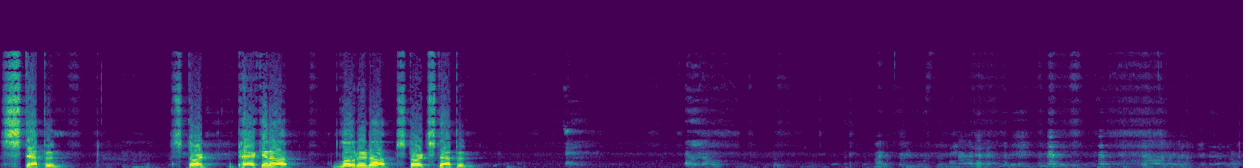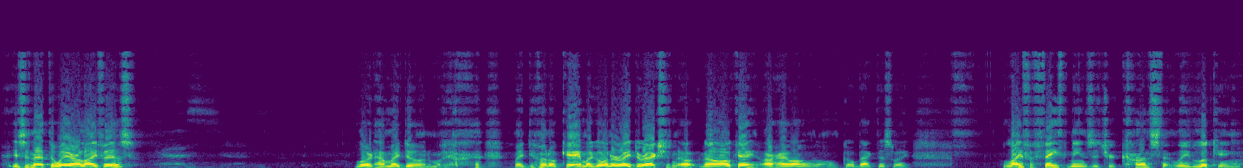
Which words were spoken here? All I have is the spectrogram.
Stepping. Start, pack it up, load it up, start stepping. Isn't that the way our life is? Lord, how am I doing? Am I, am I, doing okay? Am I going the right direction? Oh, no, okay. All right, well, I'll go back this way. Life of faith means that you're constantly looking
